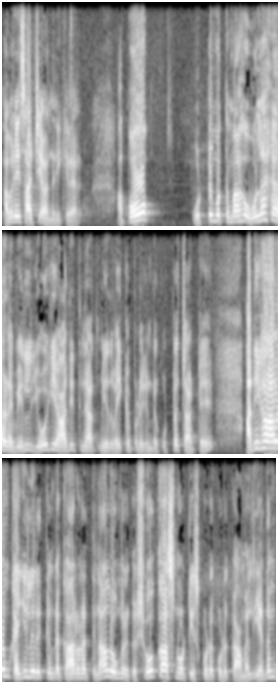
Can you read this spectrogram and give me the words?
அவரே சாட்சியாக வந்து நிற்கிறார் அப்போது ஒட்டுமொத்தமாக உலக அளவில் யோகி ஆதித்யநாத் மீது வைக்கப்படுகின்ற குற்றச்சாட்டு அதிகாரம் கையில் இருக்கின்ற காரணத்தினால் உங்களுக்கு ஷோகாஸ் நோட்டீஸ் கூட கொடுக்காமல் எதன்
